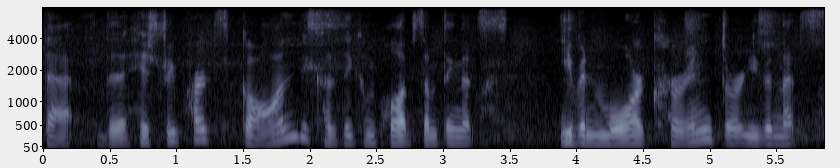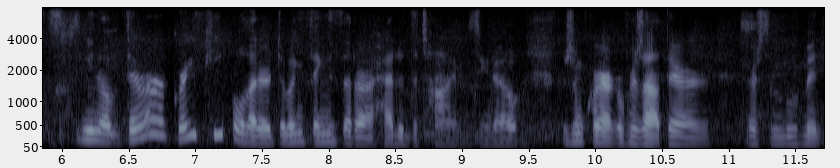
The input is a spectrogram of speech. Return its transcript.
that the history part's gone because they can pull up something that's even more current or even that's you know there are great people that are doing things that are ahead of the times you know? There's some choreographers out there there's some movement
